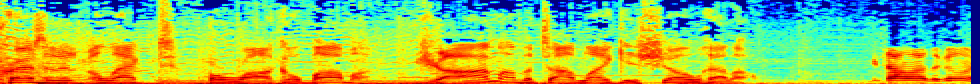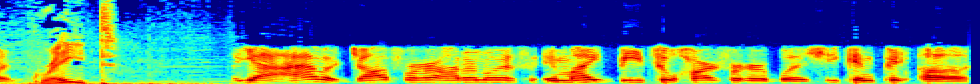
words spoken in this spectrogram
President-elect Barack Obama. John on the Tom Leykis Show. Hello. Hey, Tom, how's it going? Great. Yeah, I have a job for her. I don't know if it might be too hard for her, but she can pick, uh,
